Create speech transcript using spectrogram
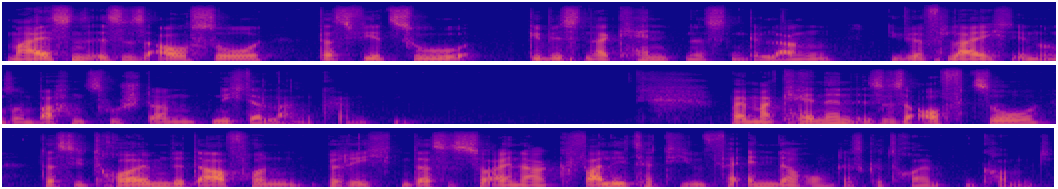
Meistens ist es auch so, dass wir zu gewissen Erkenntnissen gelangen, die wir vielleicht in unserem wachen Zustand nicht erlangen könnten. Beim Erkennen ist es oft so, dass die Träumende davon berichten, dass es zu einer qualitativen Veränderung des Geträumten kommt.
